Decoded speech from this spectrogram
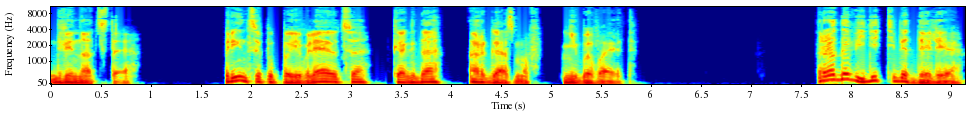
12. Принципы появляются, когда оргазмов не бывает. «Рада видеть тебя, Делия.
